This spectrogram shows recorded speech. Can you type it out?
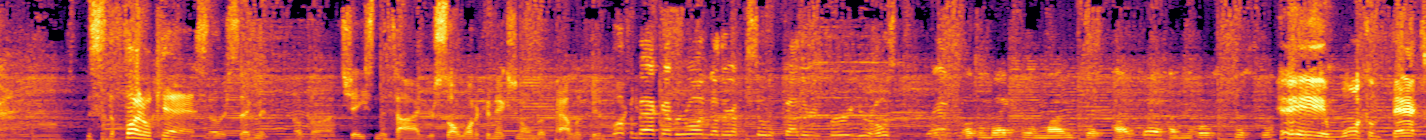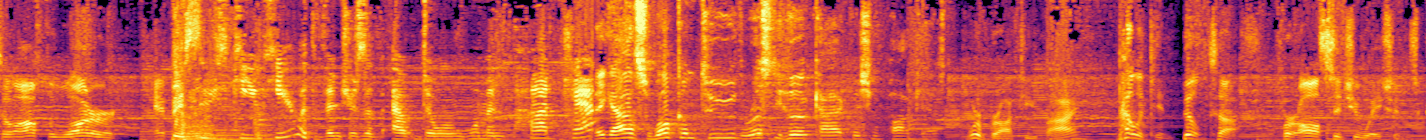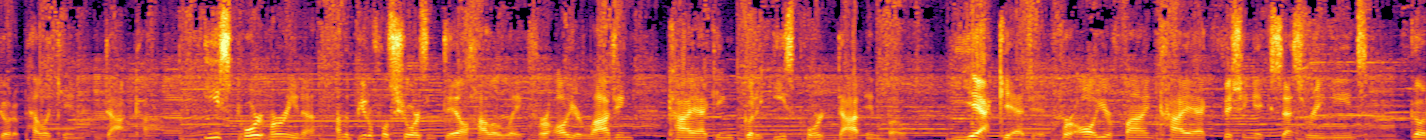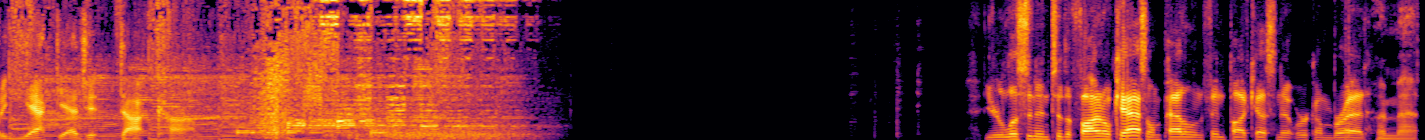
this is the final cast. Another segment of uh, Chasing the Tide, your saltwater connection on the Paddle Fin. Welcome back, everyone. Another episode of Feather and Fur. Your host, Brad. Welcome back to the Mindset Podcast. I'm your host, Crystal. Hey, welcome back to Off the Water. Happy Susie Q here with Adventures of Outdoor Woman podcast. Hey guys, welcome to the Rusty Hook Kayak Fishing Podcast. We're brought to you by Pelican Built Tough. For all situations, go to pelican.com. Eastport Marina on the beautiful shores of Dale Hollow Lake. For all your lodging, kayaking, go to eastport.info. Yak Gadget. For all your fine kayak fishing accessory needs, go to yakgadget.com. You're listening to the final cast on Paddle and Fin Podcast Network. I'm Brad. I'm Matt.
